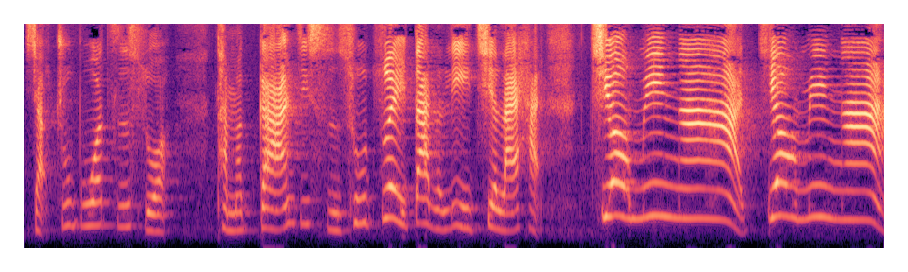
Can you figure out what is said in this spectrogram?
小猪波子说。他们赶紧使出最大的力气来喊。救命啊！救命啊！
